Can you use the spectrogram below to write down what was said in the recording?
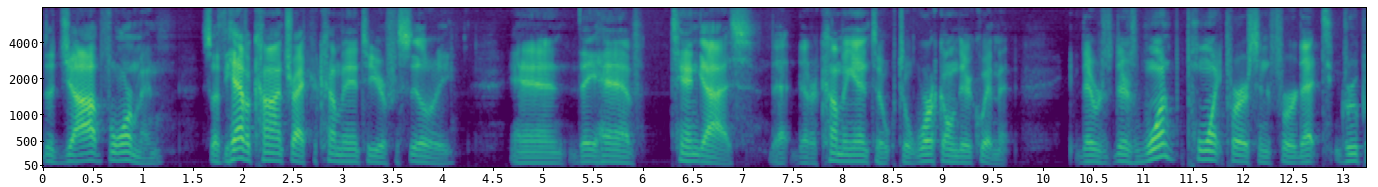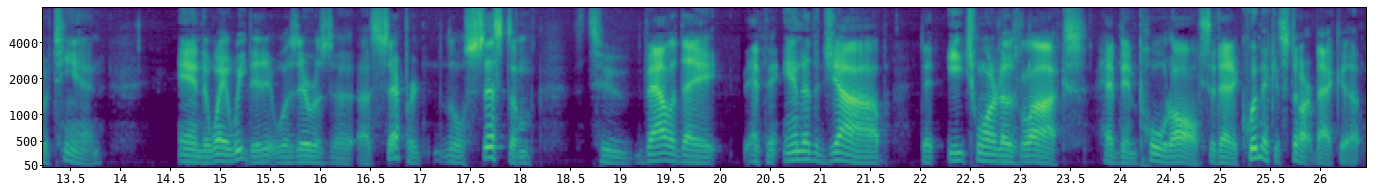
the job foreman. So if you have a contractor coming into your facility and they have 10 guys that, that are coming in to, to work on their equipment, there's, there's one point person for that group of 10. And the way we did it was there was a, a separate little system to validate at the end of the job that each one of those locks had been pulled off so that equipment could start back up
